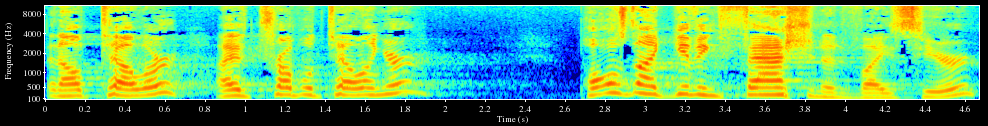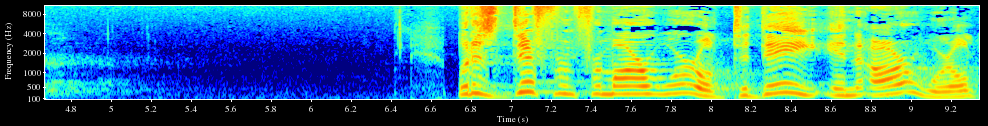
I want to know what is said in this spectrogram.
and I'll tell her. I have trouble telling her. Paul's not giving fashion advice here. But it's different from our world. Today, in our world,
